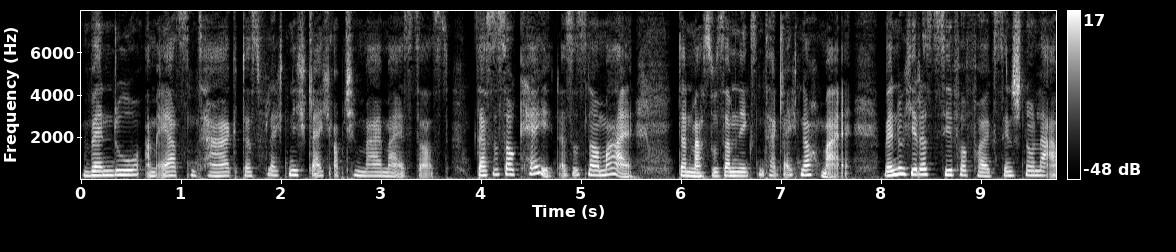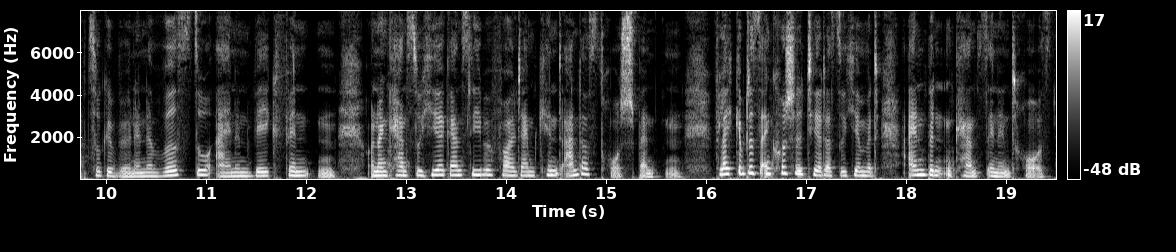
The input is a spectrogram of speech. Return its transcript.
wenn du am ersten Tag das vielleicht nicht gleich optimal meisterst. Das ist okay das ist normal. Dann machst du es am nächsten Tag gleich nochmal. Wenn du hier das Ziel verfolgst, den Schnuller abzugewöhnen, dann wirst du einen Weg finden. Und dann kannst du hier ganz liebevoll deinem Kind anders Trost spenden. Vielleicht gibt es ein Kuscheltier, das du hier mit einbinden kannst in den Trost.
